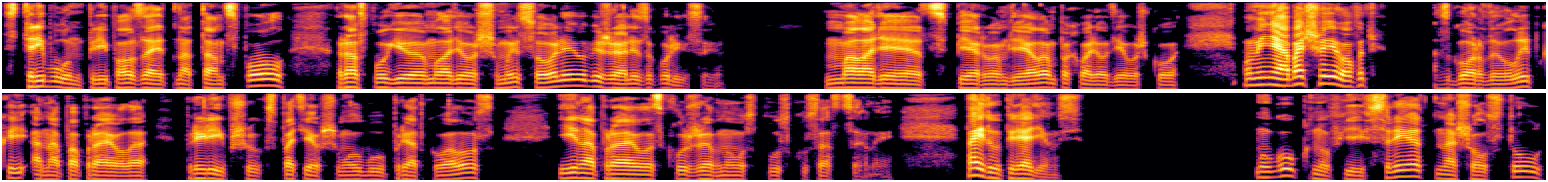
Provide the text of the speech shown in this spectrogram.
с трибун переползает на танцпол, распугивая молодежь, мы с Олей убежали за кулисы. «Молодец!» — первым делом похвалил девушку. «У меня большой опыт!» С гордой улыбкой она поправила прилипшую к спотевшему лбу прядку волос и направилась к служебному спуску со сцены. «Пойду переоденусь». Угукнув ей вслед, нашел стул,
